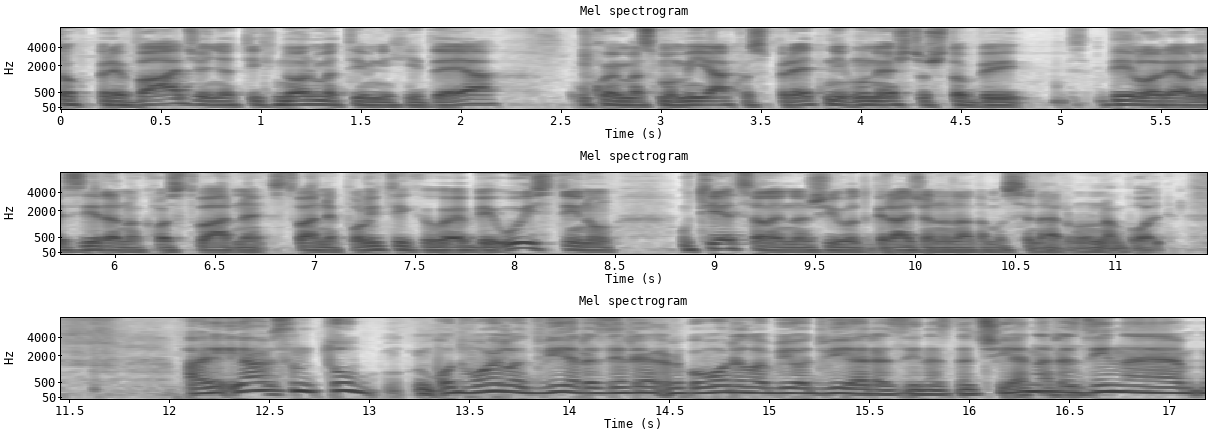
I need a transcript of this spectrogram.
tog prevađanja tih normativnih ideja u kojima smo mi jako spretni u nešto što bi bilo realizirano kao stvarne, stvarne politike koje bi uistinu utjecale na život građana, nadamo se naravno na bolje. Pa ja sam tu odvojila dvije razine, govorila bi o dvije razine. Znači jedna razina je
